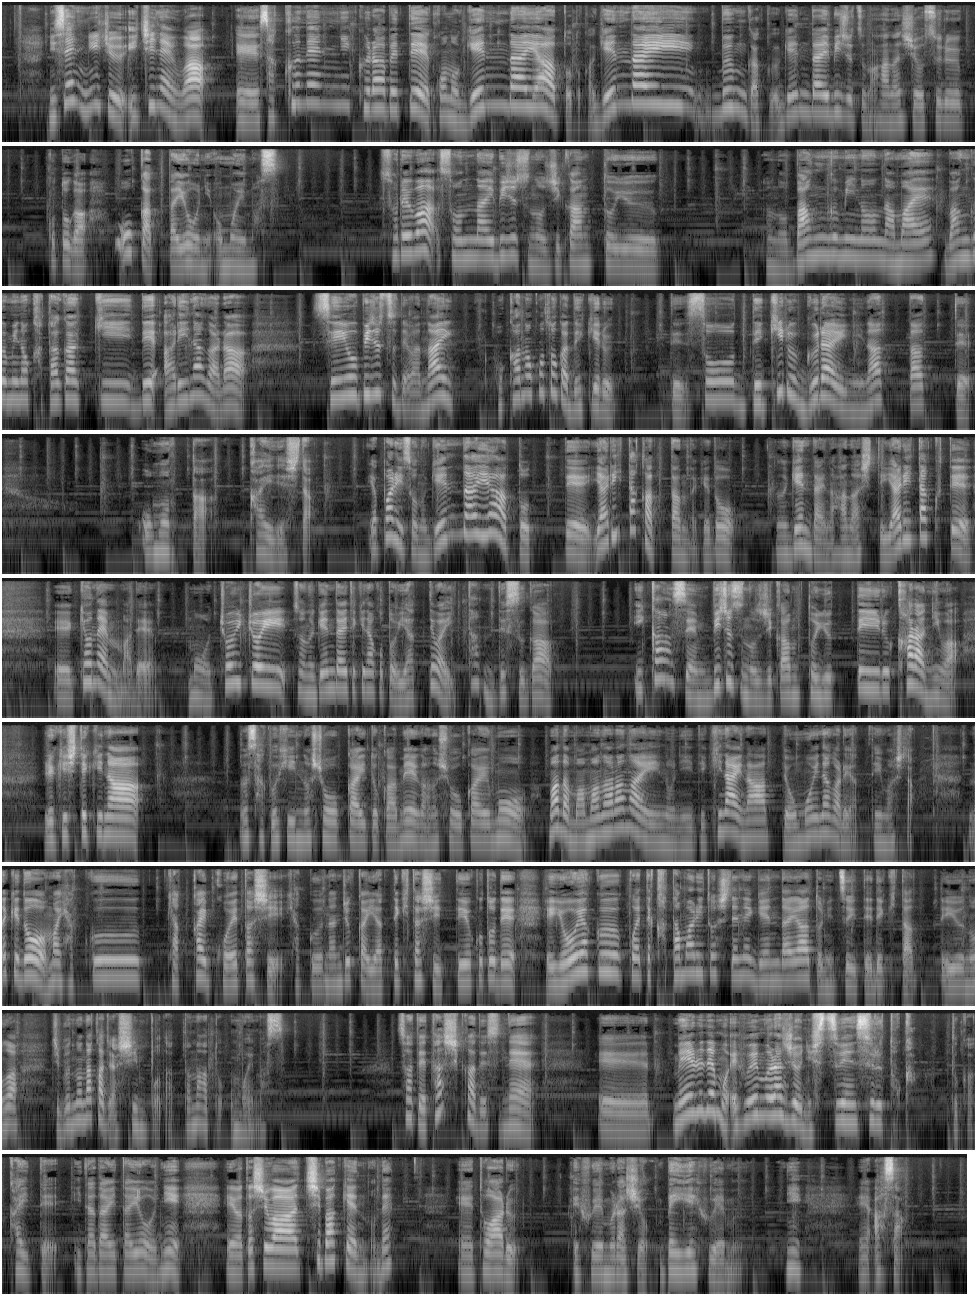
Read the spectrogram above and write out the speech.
2021年は、えー、昨年に比べてこの現代アートとか現代文学現代美術の話をすることが多かったように思います。それは「そんな美術の時間」というその番組の名前番組の肩書きでありながら西洋美術ではない他のことができるってそうできるぐらいになったって思った回でした。やっぱりその現代アートってやりたかったんだけどその現代の話ってやりたくて、えー、去年までもうちょいちょいその現代的なことをやってはいたんですがいかんせん美術の時間と言っているからには歴史的な作品の紹介とか名画の紹介もまだままならないのにできないなって思いながらやっていました。だけど、まあ100、100, 回超えたし100何十回やってきたしっていうことでようやくこうやって塊としてね現代アートについてできたっていうのが自分の中では進歩だったなと思います。さて確かですねえー、メールでも FM ラジオに出演するとかとか書いていただいたように、えー、私は千葉県のね、えー、とある FM ラジオベイ FM に、え朝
